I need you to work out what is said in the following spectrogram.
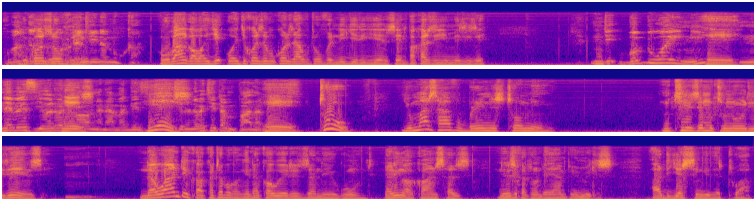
kubanga because of you? talina mukka obanga wagi- wagikoze bukozi out of negirigensi empaka ziyimirire ndi bobi wine Eh. ne besigye bali Yes. batawanga n'amagezi Yes. kino ne bakyeta mu parliament Eh, two you must have brainstorming. Nti nze mutunuulire nze. Mm. nawandika akatabo kange nakaweereza negundi. Nali nga kansas. Nenze katonda yampa emikisa. Adjusting the trap.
